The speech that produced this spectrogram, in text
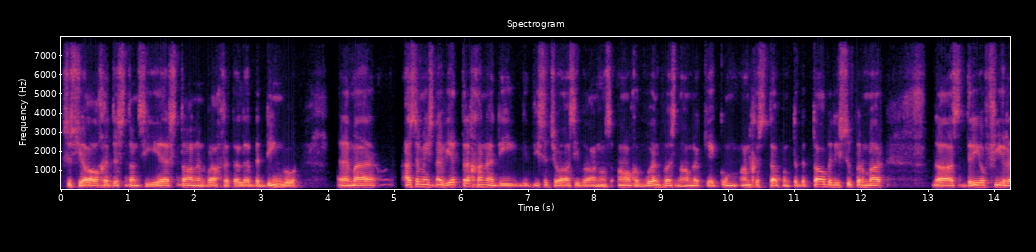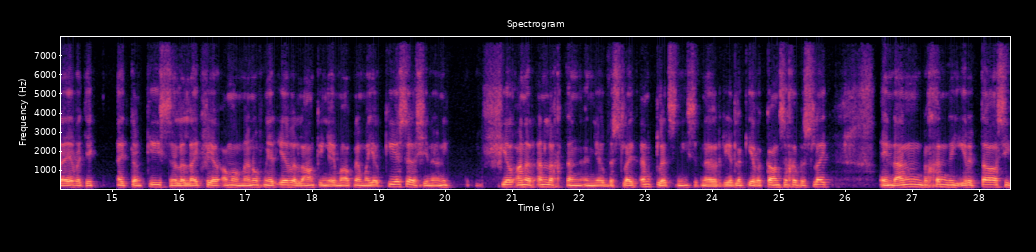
sosiaal gedistansieer staan en wag dat hulle bedien word. Uh, maar as 'n mens nou weer teruggaan na die die, die situasie waaraan ons aangewoond was, naamlik jy kom aangestap om te betaal by die supermark, daar's 3 of 4 rye wat jy uit kan kies. Hulle lyk vir jou almal min of meer ewe lank en jy maak nou maar jou keuse as jy nou nie veel ander inligting in jou besluit inklits nie. Dit nou redelik ewe kansige besluit. En dan begin die irritasie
